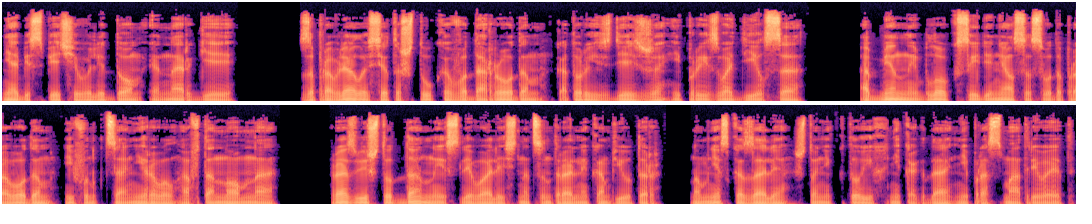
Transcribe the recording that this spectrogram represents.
не обеспечивали дом энергией. Заправлялась эта штука водородом, который здесь же и производился. Обменный блок соединялся с водопроводом и функционировал автономно. Разве что данные сливались на центральный компьютер, но мне сказали, что никто их никогда не просматривает.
